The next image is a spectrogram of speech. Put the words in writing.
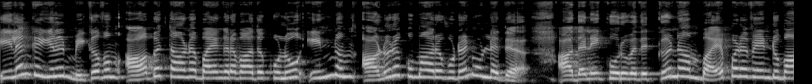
இலங்கையில் மிகவும் ஆபத்தான பயங்கரவாத குழு இன்னும் அனுரகுமாரவுடன் உள்ளது அதனை கூறுவதற்கு நாம் பயப்பட வேண்டுமா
